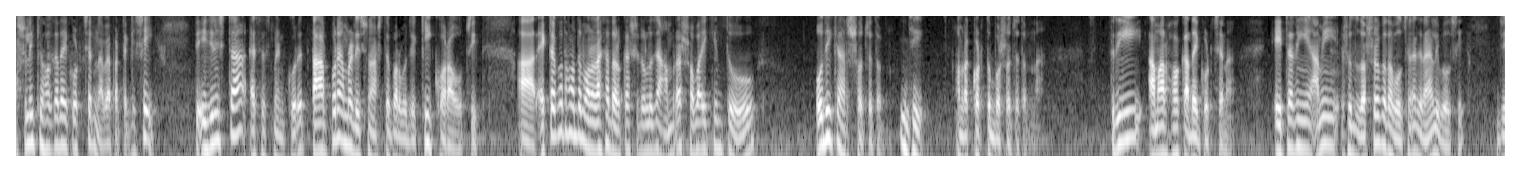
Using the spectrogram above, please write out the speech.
আসলে কি হক আদায় করছেন না? ব্যাপারটা কি সেই? তো এই জিনিসটা অ্যাসেসমেন্ট করে তারপরে আমরা ডিসিশন আসতে পারব যে কি করা উচিত। আর একটা কথা আমাদের মনে রাখা দরকার সেটা হলো যে আমরা সবাই কিন্তু অধিকার সচেতন। জি। আমরা কর্তব্য সচেতন না। স্ত্রী আমার হক আদায় করছে না। এটা নিয়ে আমি শুধু দর্শকের কথা বলছি না জেনারেলি বলছি যে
